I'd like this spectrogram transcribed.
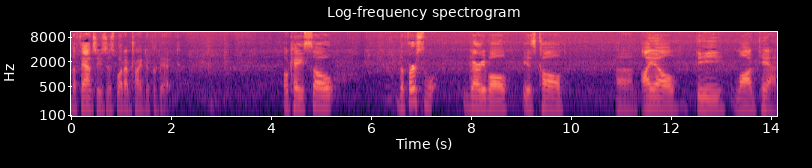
the facies is what I'm trying to predict. Okay, so the first variable is called um, ILD log 10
